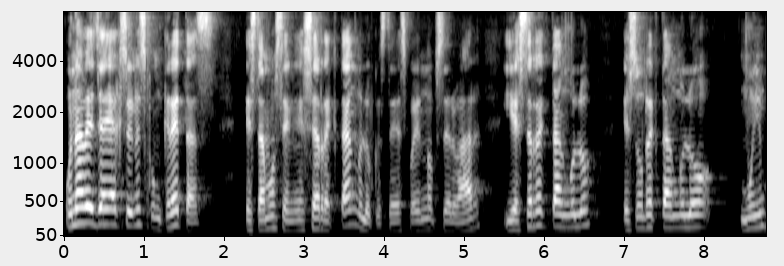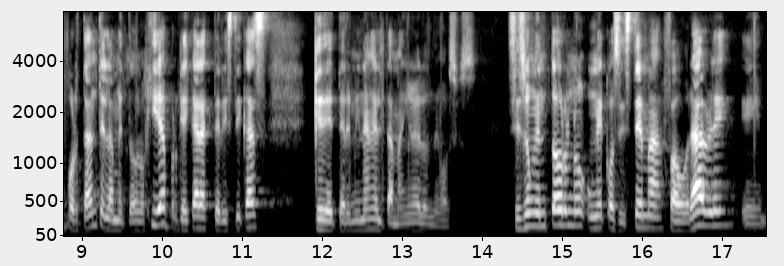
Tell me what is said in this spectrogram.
Una vez ya hay acciones concretas, estamos en ese rectángulo que ustedes pueden observar y este rectángulo es un rectángulo muy importante en la metodología porque hay características que determinan el tamaño de los negocios. Si es un entorno, un ecosistema favorable, eh,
